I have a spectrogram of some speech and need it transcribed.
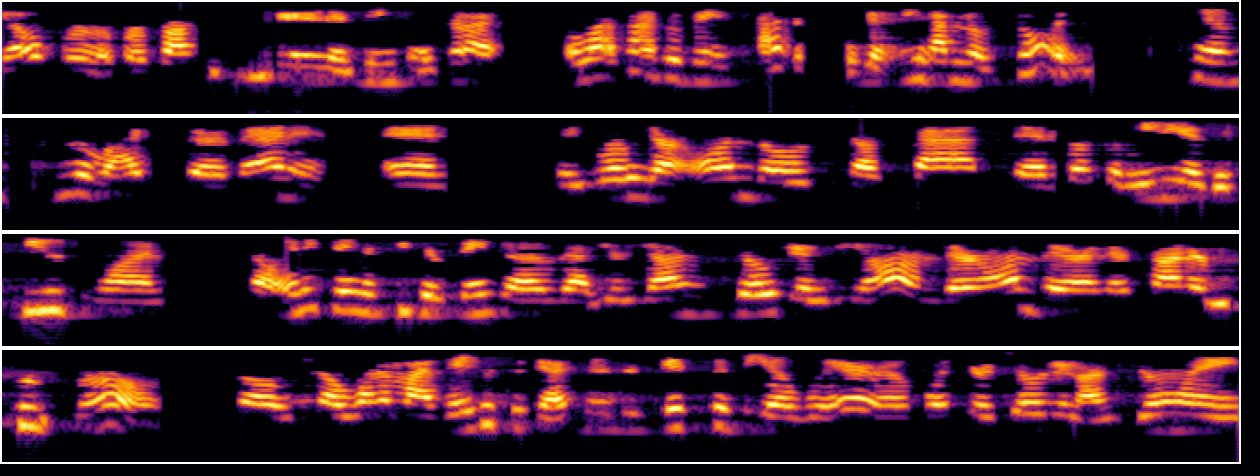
jail for, for prostitution and things like that, a lot of times we're being trafficked we have no choice. Him utilize their advantage and they really are on those, you know, chats and social media is a huge one. You know, anything that you can think of that your young children beyond, they're on there and they're trying to recruit girls. So, you know, one of my biggest suggestions is just to be aware of what your children are doing,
